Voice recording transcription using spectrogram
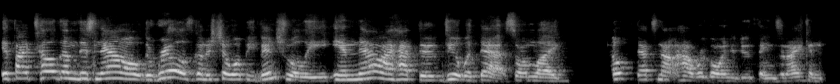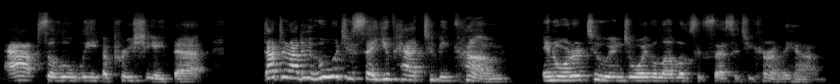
if I tell them this now, the real is going to show up eventually. And now I have to deal with that. So I'm like, nope, that's not how we're going to do things. And I can absolutely appreciate that. Dr. Nadia, who would you say you've had to become in order to enjoy the level of success that you currently have?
